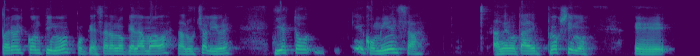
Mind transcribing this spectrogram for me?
Pero él continuó, porque eso era lo que él amaba, la lucha libre. Y esto eh, comienza a denotar el próximo eh,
